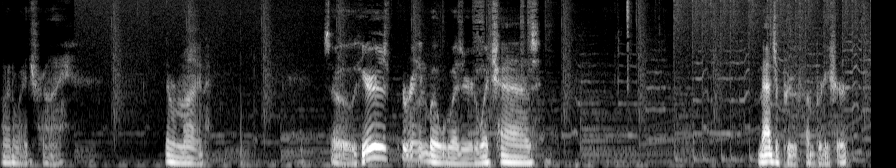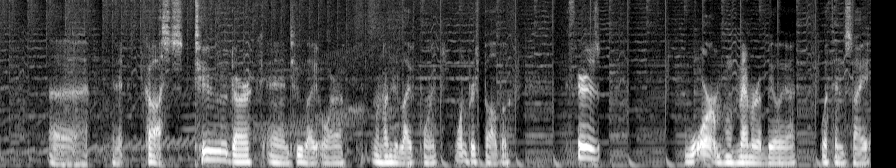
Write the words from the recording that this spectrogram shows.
Why do I try? Never mind. So here's the Rainbow Wizard, which has magic proof, I'm pretty sure. Uh, and it costs 2 dark and 2 light aura, 100 life points, 1 per spellbook. If there's war memorabilia within sight,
